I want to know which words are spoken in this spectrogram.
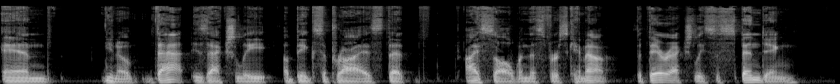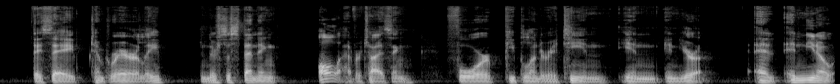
And, you know, that is actually a big surprise that I saw when this first came out. That they're actually suspending, they say temporarily, and they're suspending all advertising for people under 18 in, in Europe. And, and, you know,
